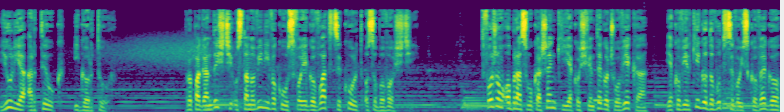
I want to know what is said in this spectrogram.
Julia Artyuk, Igor Tur. Propagandyści ustanowili wokół swojego władcy kult osobowości. Tworzą obraz Łukaszenki jako świętego człowieka, jako wielkiego dowódcy wojskowego,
